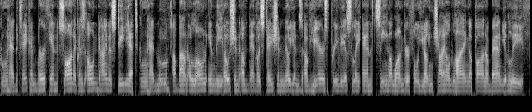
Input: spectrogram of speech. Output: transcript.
who had taken birth in Saunaka's own dynasty yet who had moved about alone in the ocean of devastation millions of years previously and seen a wonderful young child lying upon a banyan leaf.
